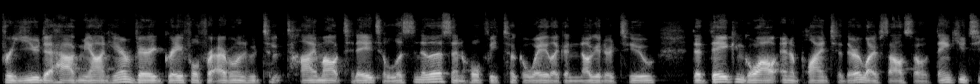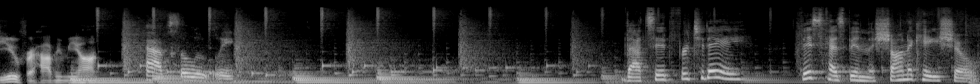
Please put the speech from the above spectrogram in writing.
for you to have me on here. I'm very grateful for everyone who took time out today to listen to this and hopefully took away like a nugget or two that they can go out and apply into their lifestyle. So thank you to you for having me on. Absolutely. That's it for today. This has been the Shawna K Show.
